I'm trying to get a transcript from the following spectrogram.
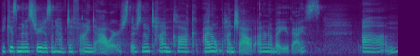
because ministry doesn't have defined hours. There's no time clock. I don't punch out. I don't know about you guys. Um,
